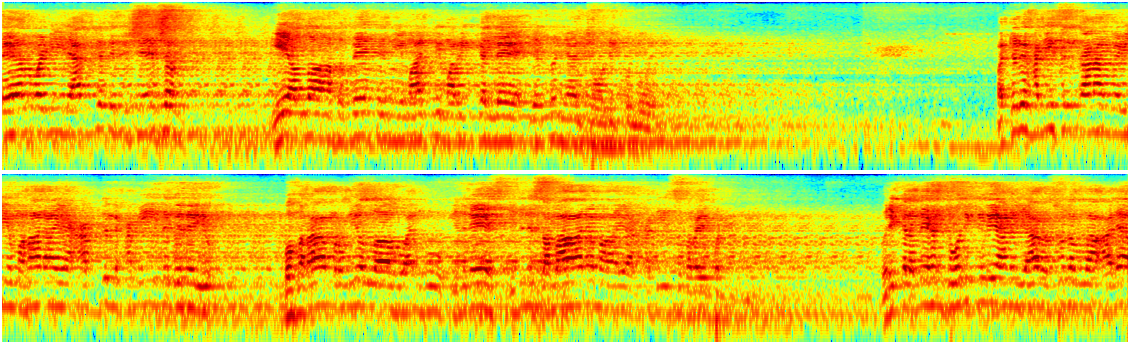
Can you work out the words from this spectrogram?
നേർവഴിയിലാക്കിയതിനു ശേഷം ഈ അള്ളാഹ് ഹൃദയത്തെ നീ മാറ്റി മറിക്കല്ലേ എന്ന് ഞാൻ ചോദിക്കുന്നു. മറ്റൊരു ഹദീസിൽ കാണാൻ കഴിയും. മഹാനായ അബ്ദുൽ ഹമീദ് അൻഹു ഇതിനെ ഇതിന് സമാനമായ ഹദീസ് പറയപ്പെട്ട. ഒരിക്കൽ അദ്ദേഹം ചോദിക്കുകയാണ് യാ അലാ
